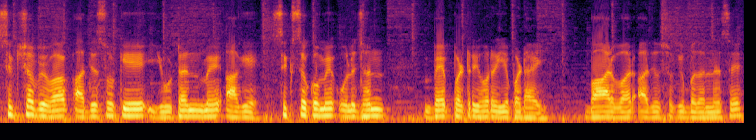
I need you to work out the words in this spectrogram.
शिक्षा विभाग आदेशों के यूटर्न में आगे, शिक्षकों में उलझन, बेपटरी हो रही है पढ़ाई। बार बार आदेशों की बदलने से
